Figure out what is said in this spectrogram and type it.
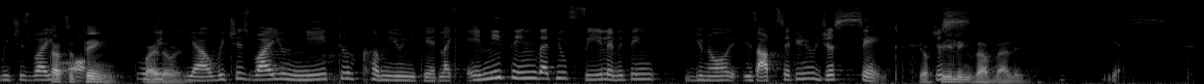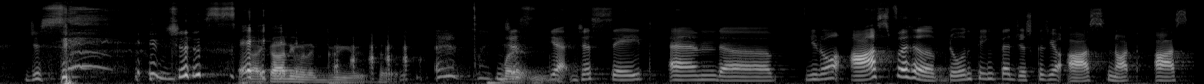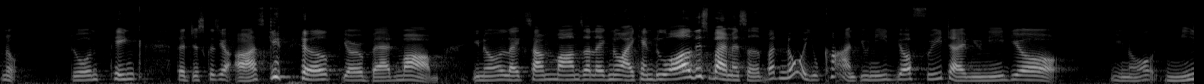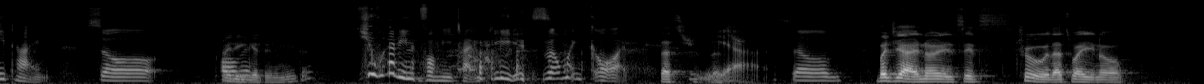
which is why That's you a thing, by the which- way. Yeah, which is why you need to communicate. Like anything that you feel, anything you know is upsetting you, just say it. Your Just- feelings are valid. Yes, just say. just say. I can't even agree with her. just yeah, just say it and uh, you know ask for help. Don't think that just because you're asked, not asked, No, don't think that just because you're asking help, you're a bad mom. You know, like some moms are like, no, I can do all this by myself, but no, you can't. You need your free time. You need your, you know, me time. So. I didn't get any meter. you had enough of me time, please. oh my god. That's true. That's yeah. So But yeah, no, it's it's true. That's why you know,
